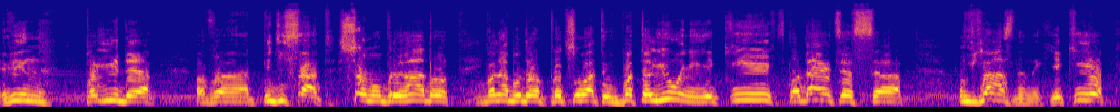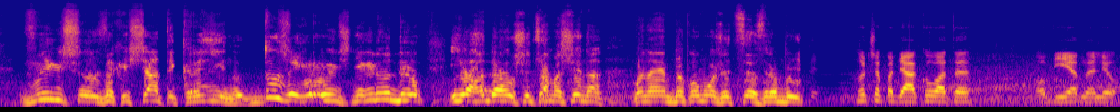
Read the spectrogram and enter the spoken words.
Він поїде в 57-му бригаду. Вона буде працювати в батальйоні, який складається з е, ув'язнених, які вирішили захищати країну. Дуже героїчні люди. І я гадаю, що ця машина вона їм допоможе це зробити. Хочу подякувати об'єднанню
